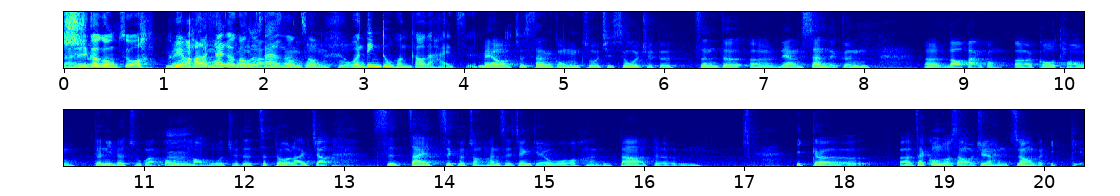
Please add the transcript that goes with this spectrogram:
十个工作 没有，了，三个工作，三个工作，稳定度很高的孩子。没有，这三个工作，其实我觉得真的，呃，良善的跟呃老板沟呃沟通，跟你的主管沟通，嗯，我觉得这对我来讲是在这个转换之间给我很大的一个呃，在工作上我觉得很重要的一点。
